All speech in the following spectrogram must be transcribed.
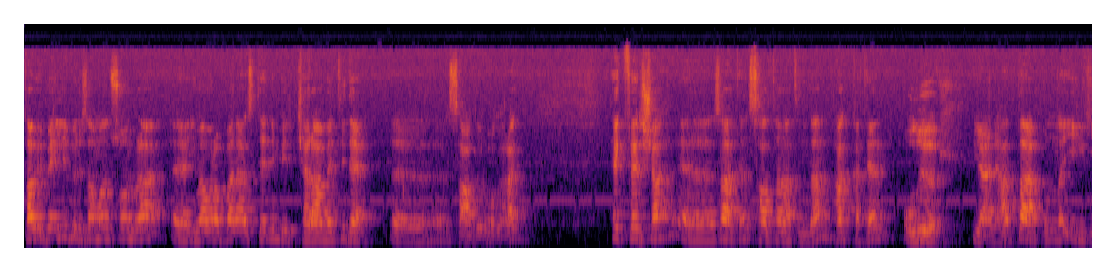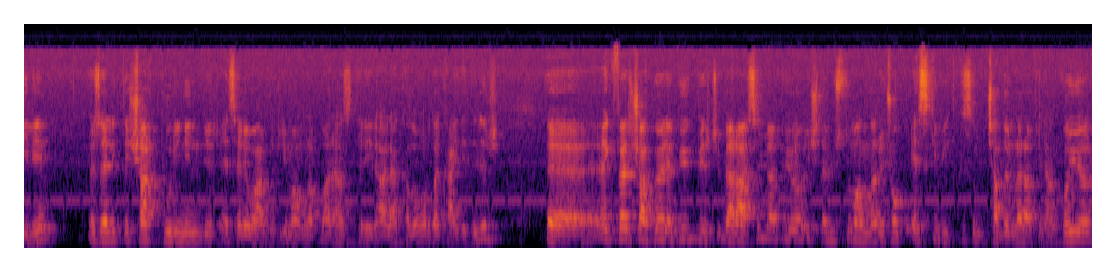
Tabi belli bir zaman sonra e, İmam Rabbani Hazretleri'nin bir kerameti de e, sadır olarak Ekfer Şah e, zaten saltanatından hakikaten oluyor. Yani hatta bununla ilgili özellikle Şarkpuri'nin bir eseri vardır İmam Rabbani Hazretleri ile alakalı orada kaydedilir. Ee, Ekfer Şah böyle büyük bir merasim yapıyor. İşte Müslümanları çok eski bir kısım çadırlara falan koyuyor.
